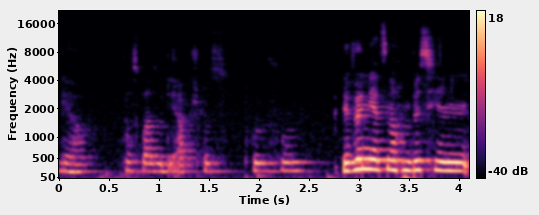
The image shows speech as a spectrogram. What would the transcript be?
ja, das war so die Abschlussprüfung. Wir würden jetzt noch ein bisschen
